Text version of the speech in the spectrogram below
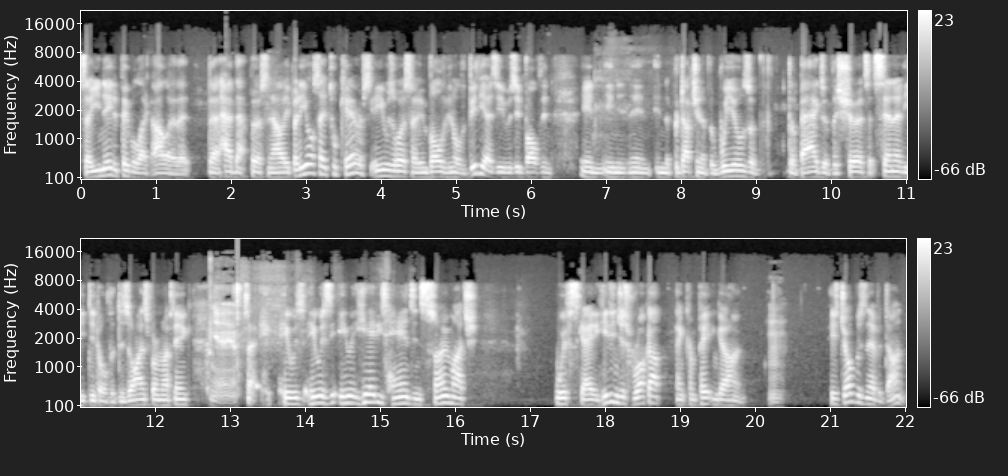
so you needed people like Arlo that that had that personality, but he also took care of. He was also involved in all the videos. He was involved in in in, in, in the production of the wheels of the bags of the shirts at Senate. He did all the designs for him, I think. Yeah. yeah. So he, he was he was he, he had his hands in so much with skating. He didn't just rock up and compete and go home. Hmm. His job was never done.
